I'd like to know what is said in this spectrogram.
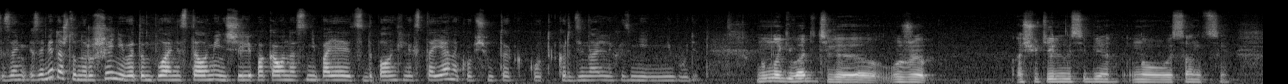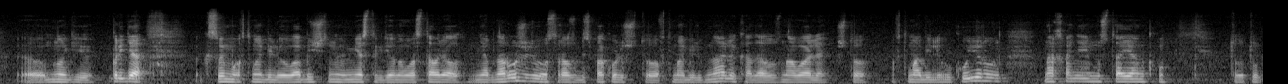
зам- Заметно, что нарушений в этом плане стало меньше, или пока у нас не появится дополнительных стоянок, в общем-то, какого-то кардинальных изменений не будет? Ну, многие водители уже ощутили на себе новые санкции. Э, Многие, придя к своему автомобилю в обычное место, где он его оставлял, не обнаружили его, сразу беспокоились, что автомобиль гнали. Когда узнавали, что автомобиль эвакуирован на охраняемую стоянку, то тут,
